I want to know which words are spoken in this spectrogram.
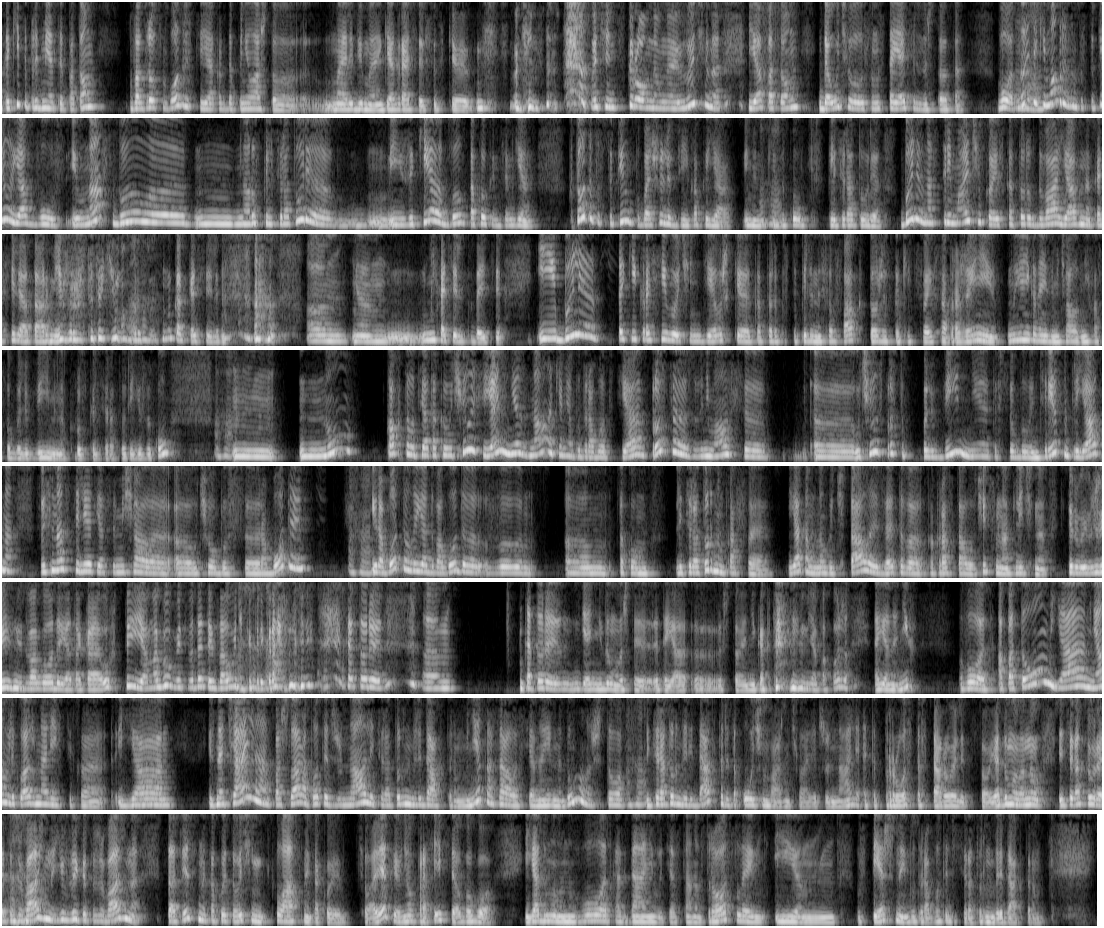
какие-то предметы. Потом во взрослом возрасте я, когда поняла, что моя любимая география все-таки очень, очень скромно мной изучена, я потом доучивала самостоятельно что-то. Вот. Ну угу. и таким образом поступила я в ВУЗ. И у нас был э, на русской литературе и языке был такой контингент. Кто-то поступил по большой любви, как и я, именно uh-huh. к языку, к литературе. Были у нас три мальчика, из которых два явно косили от армии просто таким образом. Uh-huh. Ну, как косили. Не хотели туда идти. И были такие красивые очень девушки, которые поступили на филфак тоже из каких-то своих соображений. Но ну, я никогда не замечала в них особой любви именно к русской литературе и языку. Uh-huh. Ну, как-то вот я так и училась, и я не знала, кем я буду работать. Я просто занималась э, э училась просто по любви, мне это все было интересно, приятно. С 18 лет я совмещала э, учебу с работой, uh-huh. и работала я два года в э, таком литературном кафе. Я там много читала, из-за этого как раз стала учиться на отлично. Впервые в жизни два года я такая, ух ты, я могу быть вот этой заучкой прекрасной, которая эм, которые я не думала, что это я, э, что они как-то на меня похожи, а я на них. Вот. А потом я, меня увлекла журналистика. Я изначально пошла работать в журнал литературным редактором. Мне казалось, я наивно думала, что uh-huh. литературный редактор — это очень важный человек в журнале, это просто второе лицо. Я думала, ну, литература — это же важно, язык — это же важно. Соответственно, какой-то очень классный такой человек, и у него профессия ого-го. И я думала, ну вот, когда-нибудь я стану взрослой и успешной, и буду работать литературным редактором.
